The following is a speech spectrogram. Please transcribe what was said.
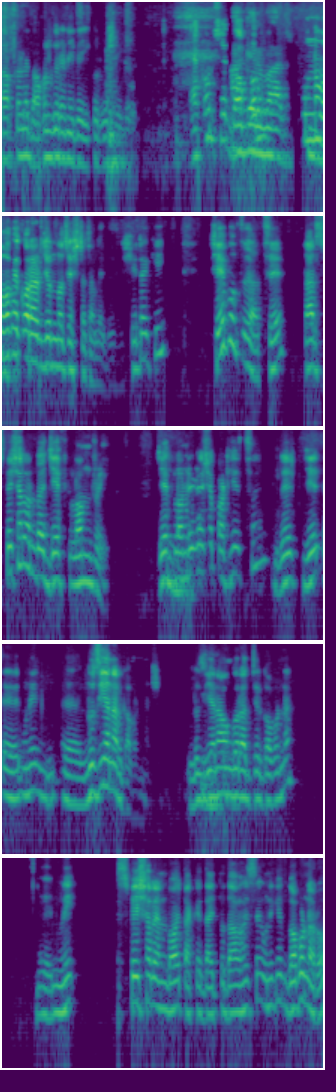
দরকার হলে দখল করে নেবে এই করবে সেই করবে। এখন সে দখল পূর্ণভাবে করার জন্য চেষ্টা চালিয়ে দিয়েছে। সেটা কি? সে বলতে যাচ্ছে তার special envoy Jeff Landry Jeff হুম। লন্ড্রি এসে পাঠিয়েছে উনি লুজিয়ানার গভর্নর লুজিয়ানা অঙ্গরাজ্যের গভর্নর উনি স্পেশাল এনবয় তাকে দায়িত্ব দেওয়া হয়েছে। উনি কিন্তু গভর্নরও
